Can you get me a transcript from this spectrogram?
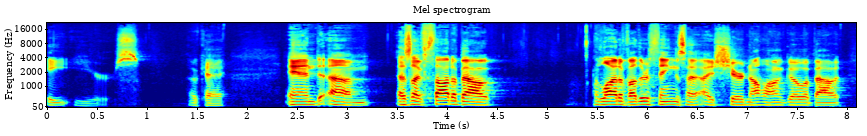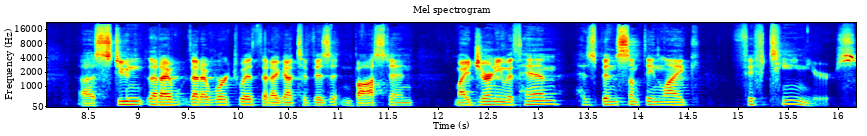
eight years, okay? And um, as I've thought about a lot of other things I, I shared not long ago about a student that I, that I worked with that I got to visit in Boston, my journey with him has been something like 15 years.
